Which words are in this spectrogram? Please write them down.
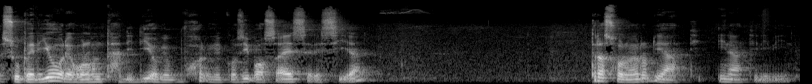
superiore volontà di Dio che vuole che così possa essere e sia, trasforma i propri atti in atti divini.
